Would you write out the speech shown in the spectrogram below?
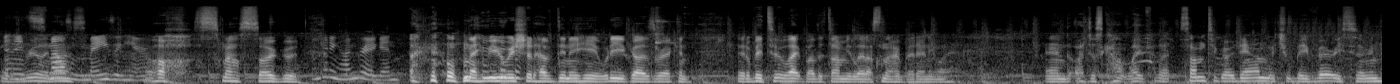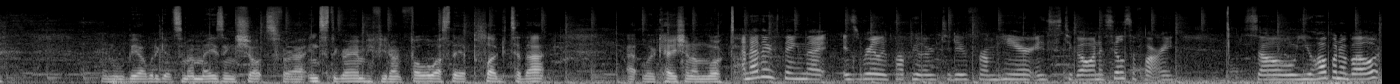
and it really smells nice. amazing here. Oh, it smells so good. I'm getting hungry again. Maybe we should have dinner here. What do you guys reckon? It'll be too late by the time you let us know, but anyway. And I just can't wait for that sun to go down, which will be very soon. And we'll be able to get some amazing shots for our Instagram. If you don't follow us there, plug to that at Location Unlocked. Another thing that is really popular to do from here is to go on a seal safari. So you hop on a boat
